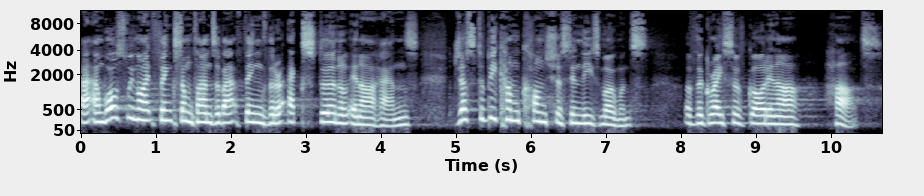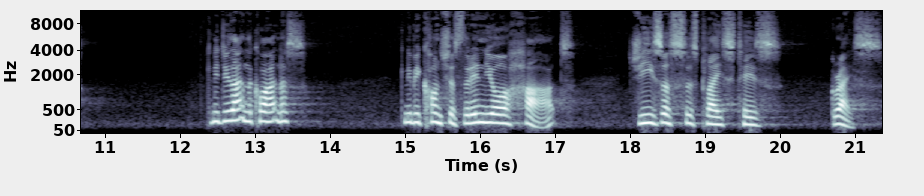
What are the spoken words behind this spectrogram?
and whilst we might think sometimes about things that are external in our hands, just to become conscious in these moments of the grace of God in our hearts. Can you do that in the quietness? Can you be conscious that in your heart, Jesus has placed His grace,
